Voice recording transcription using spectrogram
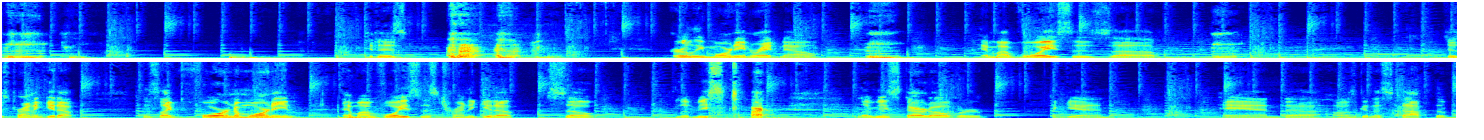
it is early morning right now, and my voice is uh, just trying to get up. It's like four in the morning, and my voice is trying to get up. So let me start. Let me start over again. And uh, I was gonna stop the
